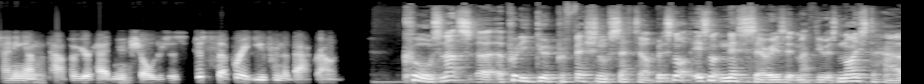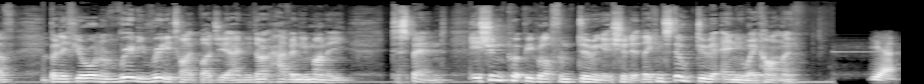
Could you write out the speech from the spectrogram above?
shining on the top of your head and your shoulders. Just, just separate you from the background. Cool. So that's a pretty good professional setup, but it's not it's not necessary, is it, Matthew? It's nice to have, but if you're on a really really tight budget and you don't have any money to spend, it shouldn't put people off from doing it, should it? They can still do it anyway, can't they? Yeah,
